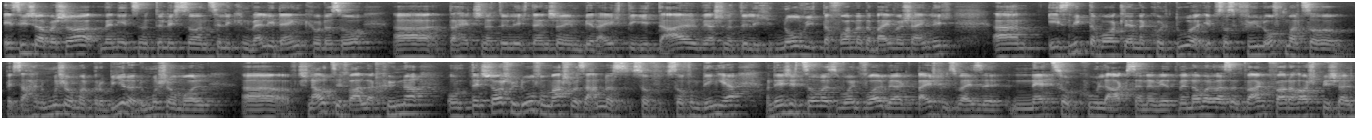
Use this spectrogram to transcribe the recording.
es ist aber schon, wenn ich jetzt natürlich so an Silicon Valley denke oder so, äh, da hättest du natürlich dann schon im Bereich digital, wärst du natürlich noch weiter vorne dabei wahrscheinlich. Ähm, es liegt aber auch ein der Kultur. Ich habe das Gefühl, oftmals so bei Sachen, du musst schon mal probieren, du musst schon mal äh, auf die Schnauze fallen können und dann stehst du wieder auf und machst was anderes, so, so vom Ding her. Und das ist jetzt sowas, wo in Vorarlberg beispielsweise nicht so cool angesehen wird. Wenn du mal was an die Wand gefahren hast, bist du halt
